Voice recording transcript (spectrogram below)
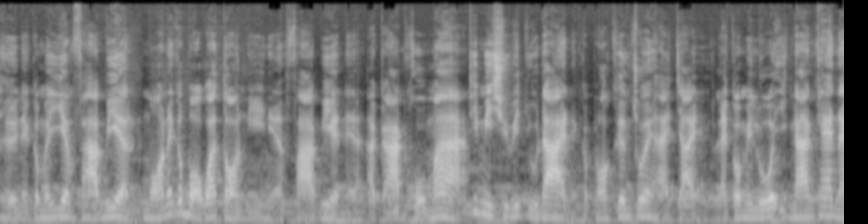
เธอเนี่ยก็มาเยี่ยมฟาเบียน หมอเนี่ยก็บอกว่าตอนนี้เนี่ยฟาเบียนเนี่ยอาการโคม่าที่มีชีวิตอยู่ได้เนี่ยก็เพราะเครื่องช่วยหายใจ และก็ไม่รู้ว่าอีกนานแค่ไหน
